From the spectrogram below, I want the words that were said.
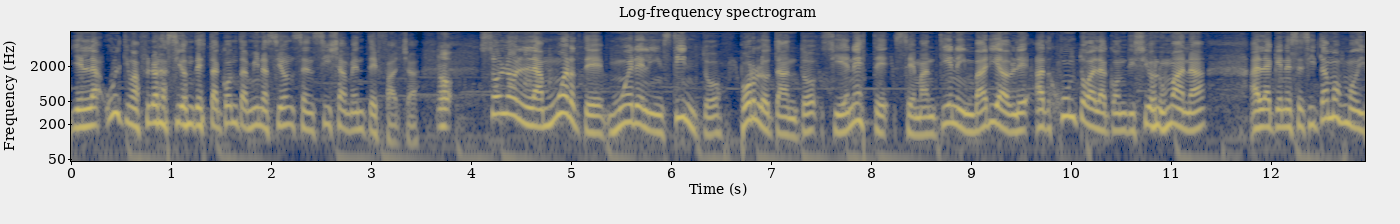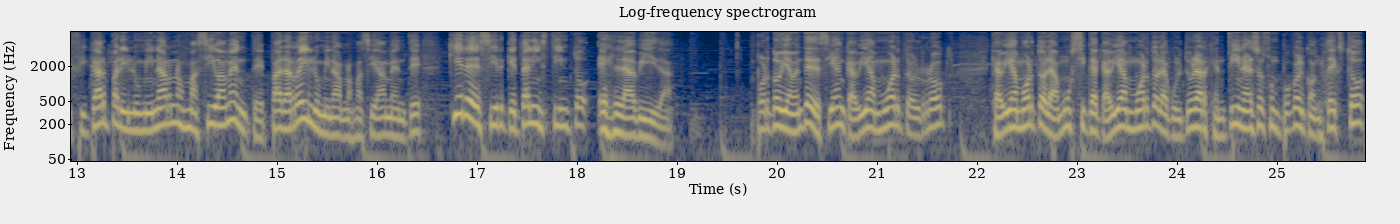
y en la última floración de esta contaminación sencillamente facha. No. Solo en la muerte muere el instinto, por lo tanto, si en este se mantiene invariable, adjunto a la condición humana, a la que necesitamos modificar para iluminarnos masivamente, para reiluminarnos masivamente, quiere decir que tal instinto es la vida. Porque obviamente decían que había muerto el rock, que había muerto la música, que había muerto la cultura argentina. Eso es un poco el contexto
